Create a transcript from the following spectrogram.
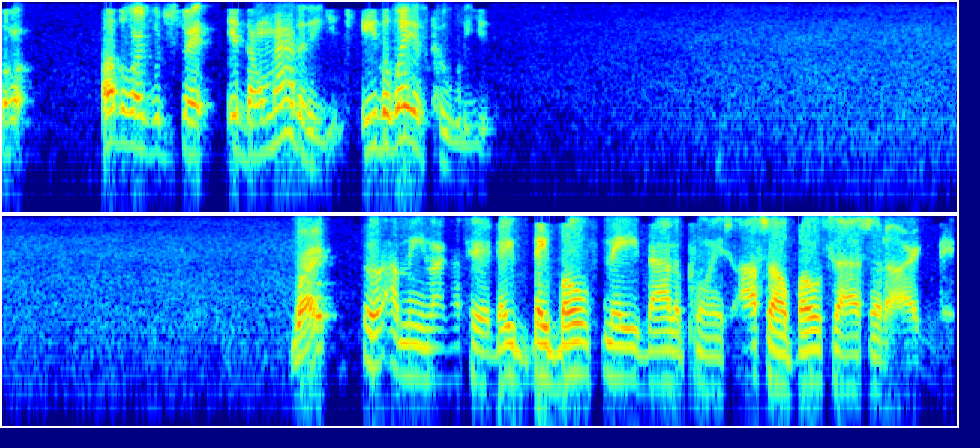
so other words, what you said, it don't matter to you. Either way, it's cool to you. Right? Well, I mean, like I said, they they both made valid points. I saw both sides of the argument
